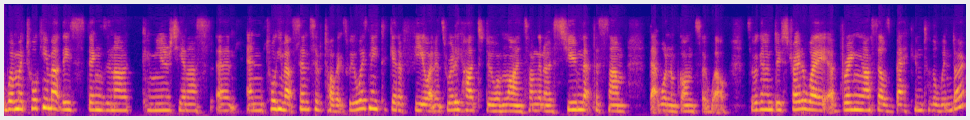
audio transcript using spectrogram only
when we're talking about these things in our community and us and, and talking about sensitive topics, we always need to get a feel and it's really hard to do online. So I'm going to assume that for some that wouldn't have gone so well. So we're going to do straight away a bringing ourselves back into the window.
